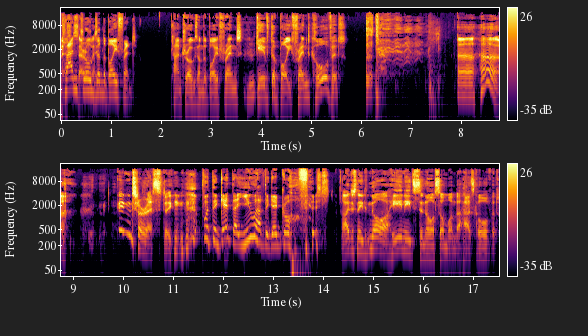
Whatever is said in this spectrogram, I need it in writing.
Plant drugs on the boyfriend. Plant drugs on the boyfriend. Mm-hmm. Give the boyfriend COVID. uh huh. Interesting. But to get that, you have to get COVID. I just need no. He needs to know someone that has COVID.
